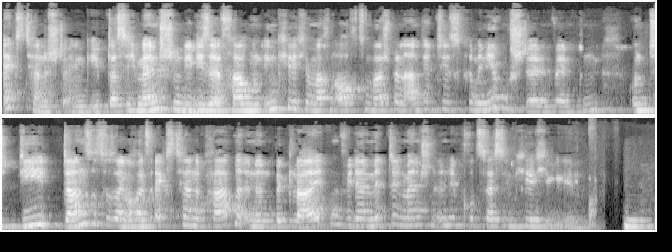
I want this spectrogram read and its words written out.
externe Stellen gibt, dass sich Menschen, die diese Erfahrungen in Kirche machen, auch zum Beispiel an Antidiskriminierungsstellen wenden und die dann sozusagen auch als externe PartnerInnen begleiten, wieder mit den Menschen in den Prozess in Kirche gehen. Mhm.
